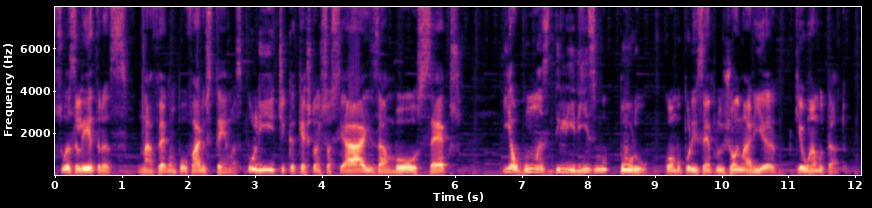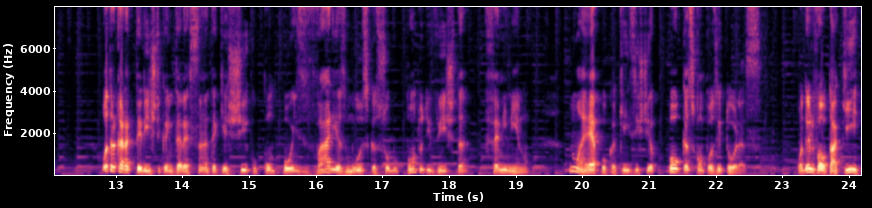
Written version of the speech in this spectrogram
Suas letras navegam por vários temas: política, questões sociais, amor, sexo e algumas de lirismo puro, como por exemplo João e Maria, que eu amo tanto. Outra característica interessante é que Chico compôs várias músicas sob o ponto de vista feminino, numa época que existia poucas compositoras. Quando ele voltar aqui,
